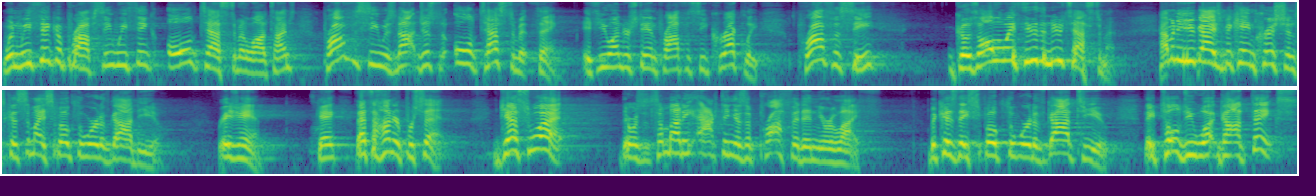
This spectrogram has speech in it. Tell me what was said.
when we think of prophecy, we think Old Testament a lot of times. Prophecy was not just an Old Testament thing, if you understand prophecy correctly. Prophecy goes all the way through the New Testament. How many of you guys became Christians because somebody spoke the word of God to you? Raise your hand. Okay? That's 100%. Guess what? There was somebody acting as a prophet in your life because they spoke the word of God to you. They told you what God thinks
